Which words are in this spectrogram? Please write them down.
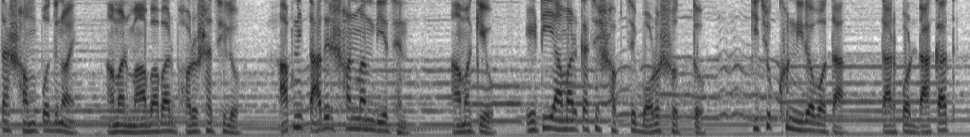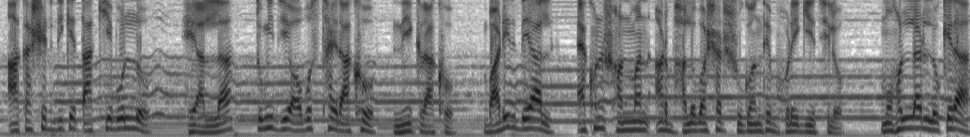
তা সম্পদ নয়। আমার মা বাবার ভরসা ছিল। আপনি তাদের সম্মান দিয়েছেন। আমাকেও। এটি আমার কাছে সবচেয়ে বড় সত্য। কিছুক্ষণ নীরবতা, তারপর ডাকাত আকাশের দিকে তাকিয়ে বলল, হে আল্লাহ, তুমি যে অবস্থায় রাখো, নেক রাখো। বাড়ির দেয়াল এখন সম্মান আর ভালোবাসার সুগন্ধে ভরে গিয়েছিল। মহল্লার লোকেরা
